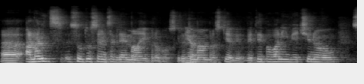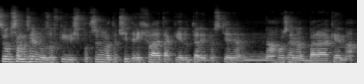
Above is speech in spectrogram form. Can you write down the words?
eh, a navíc jsou to silnice, kde je malý provoz, kde Jo. to mám prostě vy- vytipovaný většinou. Jsou samozřejmě nozovky, když potřebuji natočit rychle, tak jedu tady prostě na- nahoře nad barákem a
